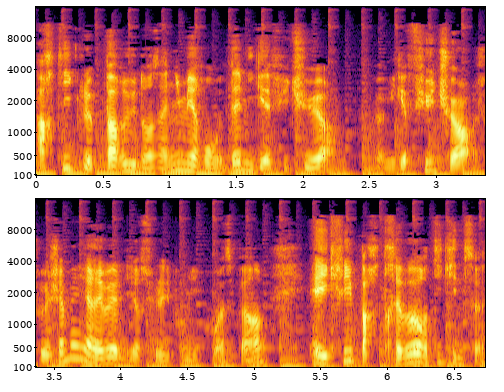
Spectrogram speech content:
article paru dans un numéro d'Amiga Future, Amiga Future, je vais jamais y arriver à le dire sur les premiers coups, c'est pas grave, et écrit par Trevor Dickinson.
